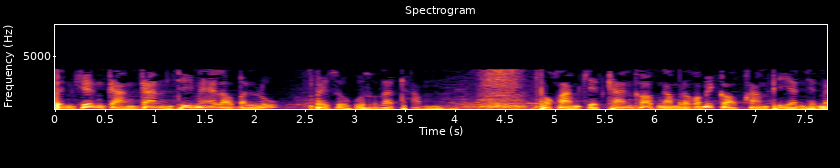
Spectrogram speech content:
ป็นเครื่องกลางกั้นที่ไม่ให้เราบรรลุไปสู่กุศลธรรม พอความเกลียดค้านครอบงำเราก็ไม่กรอบความเพียรเห็นไหม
